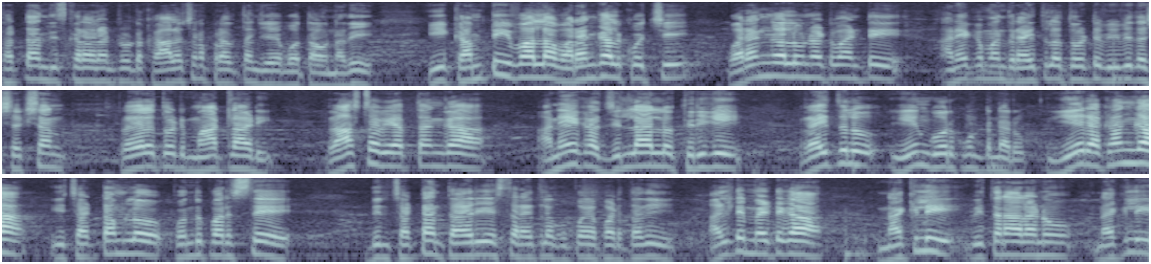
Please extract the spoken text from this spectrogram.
చట్టాన్ని తీసుకురావాలనేటువంటి ఒక ఆలోచన ప్రభుత్వం చేయబోతా ఉన్నది. ఈ కమిటీ ఇవాళ వరంగల్కి వచ్చి వరంగల్ ఉన్నటువంటి అనేక మంది రైతులతోటి వివిధ సెక్షన్ ప్రజలతోటి మాట్లాడి రాష్ట్ర వ్యాప్తంగా అనేక జిల్లాల్లో తిరిగి రైతులు ఏం కోరుకుంటున్నారు? ఏ రకంగా ఈ చట్టంలో పొందుపరిస్తే దీని చట్టాన్ని తయారు చేస్తే రైతులకు ఉపయోగపడుతుంది? అల్టిమేట్గా నకిలీ విత్తనాలను నకిలీ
